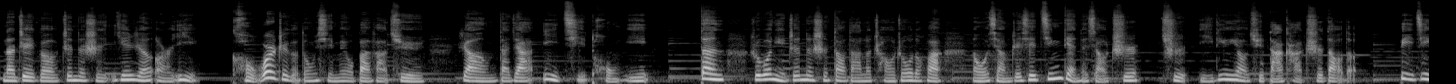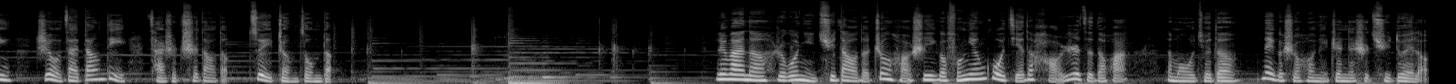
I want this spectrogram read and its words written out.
那这个真的是因人而异，口味这个东西没有办法去让大家一起统一。但如果你真的是到达了潮州的话，那我想这些经典的小吃是一定要去打卡吃到的，毕竟只有在当地才是吃到的最正宗的。另外呢，如果你去到的正好是一个逢年过节的好日子的话，那么我觉得那个时候你真的是去对了。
